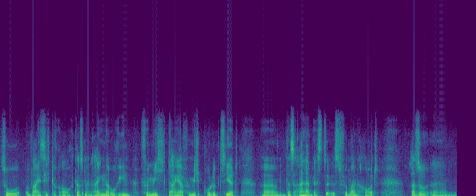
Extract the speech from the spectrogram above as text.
so weiß ich doch auch, dass mein eigener Urin für mich, da ja für mich produziert, äh, das allerbeste ist für meine Haut. Also ähm,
